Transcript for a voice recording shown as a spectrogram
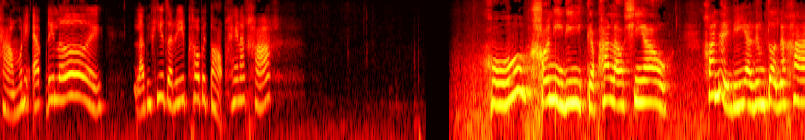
ถามว่าในแอปได้เลย แล้วพี่ๆจะรีบเข้าไปตอบให้นะคะ โห ข้อนี้ดีเกือบพลาดแล้วเชียว ข้อไหนดีอย่าลืมจดนะคะ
